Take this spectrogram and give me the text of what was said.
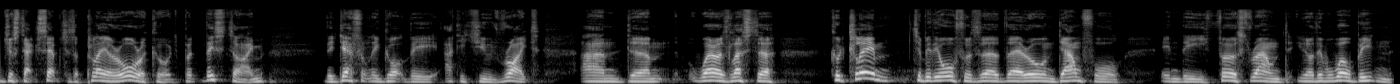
just accept as a player or a coach. But this time, they definitely got the attitude right. And um, whereas Leicester could claim to be the authors of their own downfall in the first round, you know, they were well beaten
